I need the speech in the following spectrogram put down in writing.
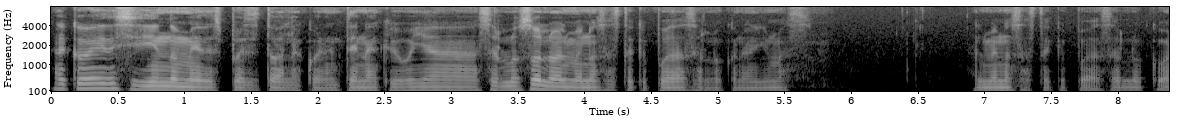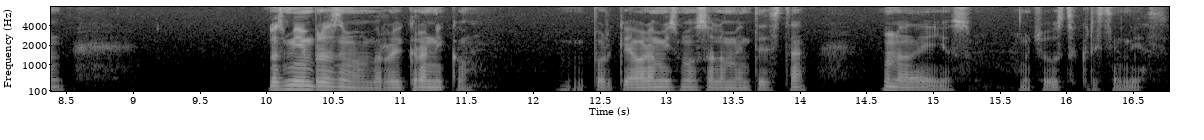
acabé decidiéndome después de toda la cuarentena que voy a hacerlo solo, al menos hasta que pueda hacerlo con alguien más. Al menos hasta que pueda hacerlo con los miembros de Mamberroy Crónico. Porque ahora mismo solamente está uno de ellos. Mucho gusto, Cristian Díaz.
